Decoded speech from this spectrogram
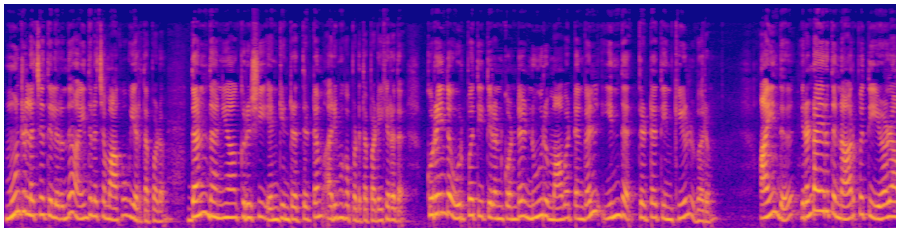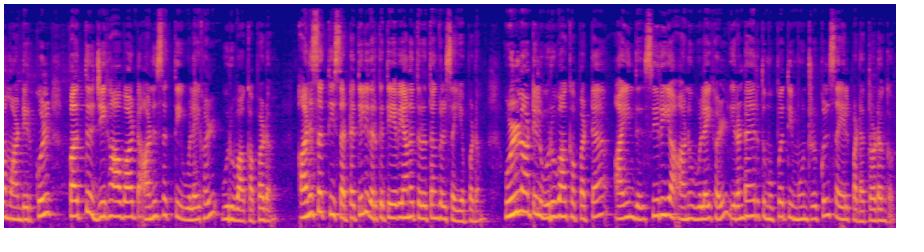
மூன்று லட்சத்திலிருந்து ஐந்து லட்சமாக உயர்த்தப்படும். தன் தன்யா கிருஷி என்கின்ற திட்டம் அறிமுகப்படுத்தப்படுகிறது. குறைந்த உற்பத்தி திறன் கொண்ட நூறு மாவட்டங்கள் இந்த திட்டத்தின் கீழ் வரும். ஐந்து இரண்டாயிரத்து நாற்பத்தி ஏழாம் ஆண்டிற்குள் பத்து ஜிகாவாட் அணுசக்தி உலைகள் உருவாக்கப்படும். அணுசக்தி சட்டத்தில் இதற்கு தேவையான திருத்தங்கள் செய்யப்படும். உள்நாட்டில் உருவாக்கப்பட்ட ஐந்து சிறிய அணு உலைகள் இரண்டாயிரத்து முப்பத்தி மூன்றுக்குள் செயல்பட தொடங்கும்.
